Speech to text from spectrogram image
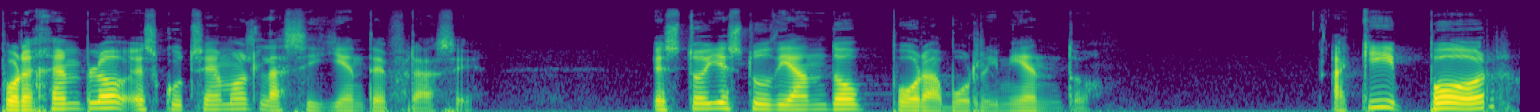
Por ejemplo, escuchemos la siguiente frase. Estoy estudiando por aburrimiento. Aquí por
